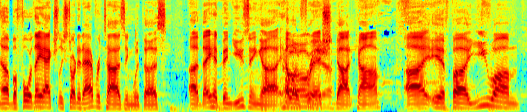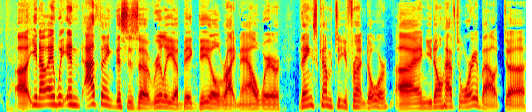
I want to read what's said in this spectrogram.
Uh, before they actually started advertising with us, uh, they had been using uh, HelloFresh.com. Uh, if uh, you um uh, you know, and we and I think this is a really a big deal right now where things come to your front door uh, and you don't have to worry about uh,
